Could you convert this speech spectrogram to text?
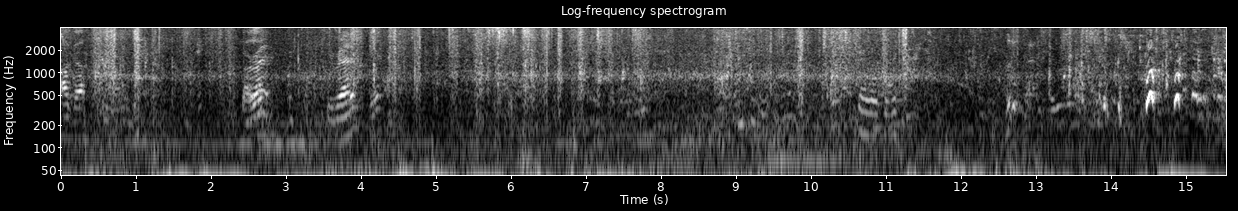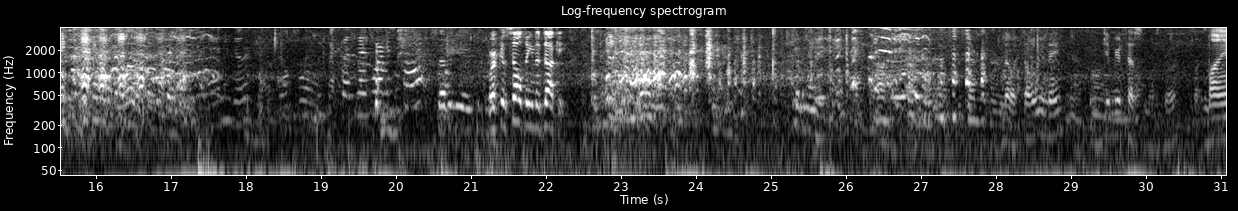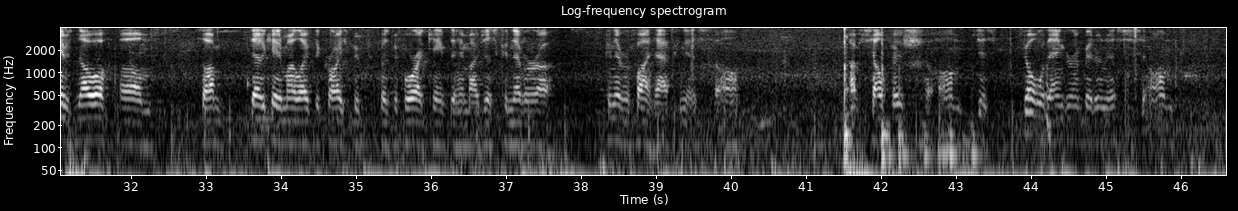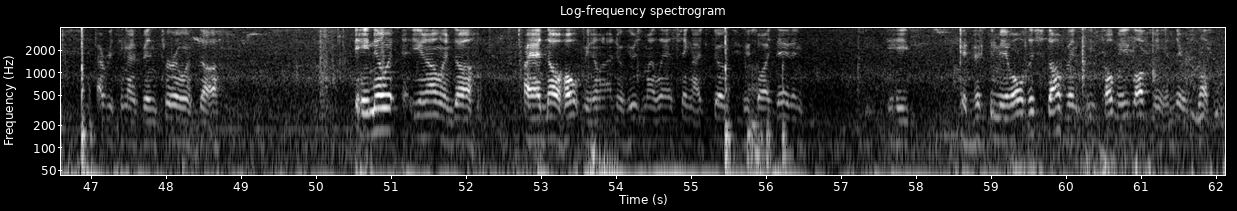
I'll go. All right. You ready? We're consulting the ducky. Noah, tell them your name. Give me your testimony, bro. My name is Noah. Um, so I'm dedicating my life to Christ because before I came to Him, I just could never, uh, could never find happiness. Um, I'm selfish. Um, just filled with anger and bitterness. Um, everything I've been through, and uh, He knew it, you know, and uh, I had no hope, you know. I knew He was my last thing I'd go to, so I did, and He convicted me of all this stuff, and he told me he loved me, and there was nothing,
